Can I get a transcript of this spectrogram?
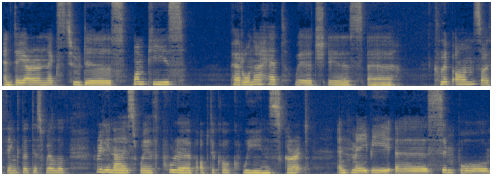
And they are next to this one piece Perona hat which is a clip-on. So I think that this will look really nice with Pullip Optical Queen skirt and maybe a simple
